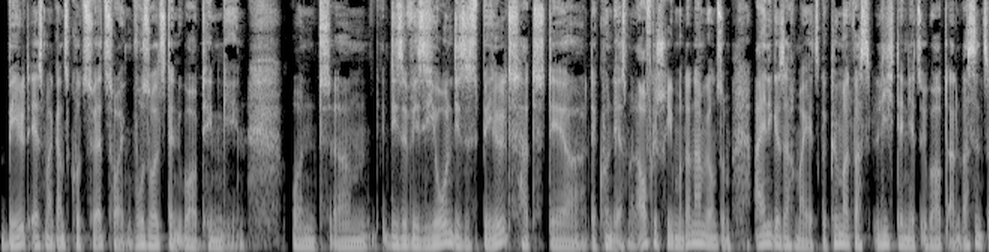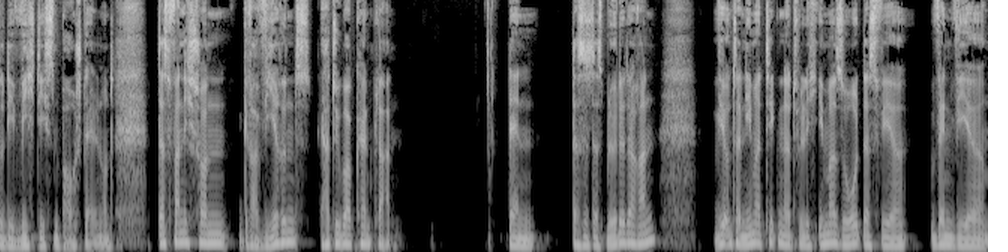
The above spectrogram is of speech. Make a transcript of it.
Bild erstmal ganz kurz zu erzeugen. Wo soll es denn überhaupt hingehen? Und ähm, diese Vision, dieses Bild hat der, der Kunde erstmal aufgeschrieben und dann haben wir uns um einige Sachen mal jetzt gekümmert. Was liegt denn jetzt überhaupt an? Was sind so die wichtigsten Baustellen? Und das fand ich schon gravierend. Er hatte überhaupt keinen Plan. Denn das ist das Blöde daran. Wir Unternehmer ticken natürlich immer so, dass wir wenn wir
